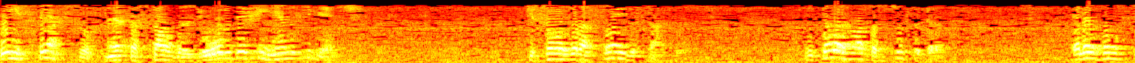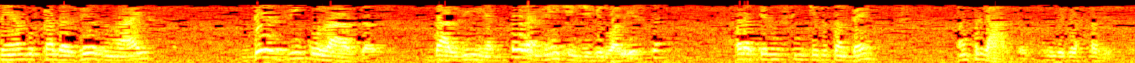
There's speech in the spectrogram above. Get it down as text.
O incenso nessas salvas de ouro definindo o seguinte, que são as orações dos santos. Então as nossas súplicas, elas vão sendo cada vez mais desvinculadas da linha puramente individualista para ter um sentido também ampliado, universalista.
